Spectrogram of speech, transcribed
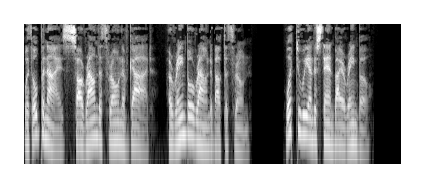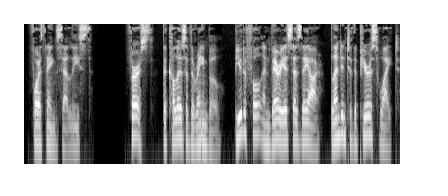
with open eyes, saw round the throne of God, a rainbow round about the throne. What do we understand by a rainbow? Four things at least. First, the colors of the rainbow, beautiful and various as they are, blend into the purest white.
